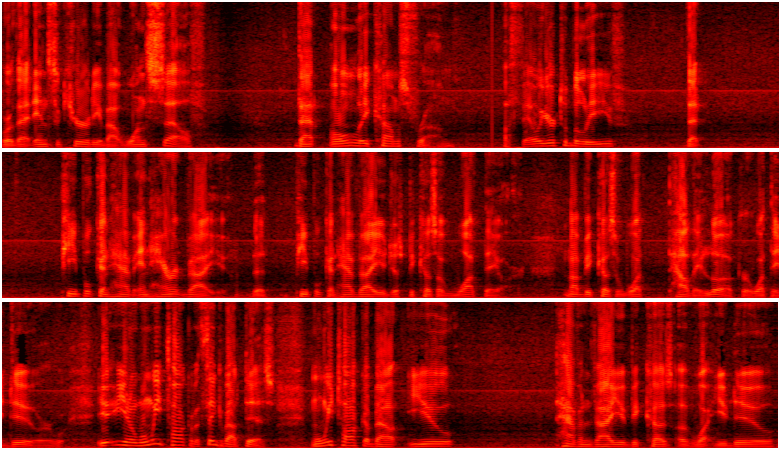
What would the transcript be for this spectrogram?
or that insecurity about oneself, that only comes from a failure to believe that people can have inherent value, that people can have value just because of what they are, not because of what how they look or what they do or you, you know when we talk about think about this. When we talk about you having value because of what you do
